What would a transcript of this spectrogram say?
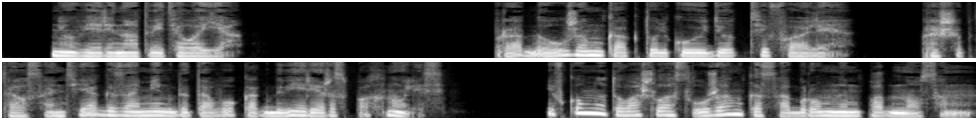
— неуверенно ответила я. «Продолжим, как только уйдет Тефалия», — прошептал Сантьяго за миг до того, как двери распахнулись, и в комнату вошла служанка с огромным подносом.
